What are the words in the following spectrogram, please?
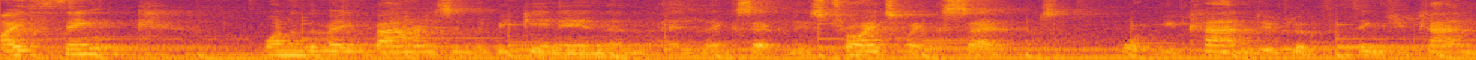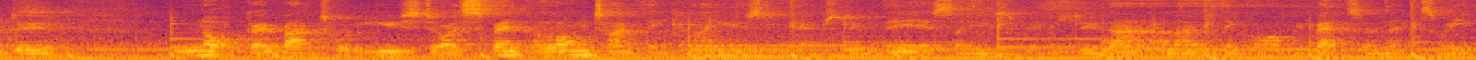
I think one of the main barriers in the beginning and, and accepting is try to accept what you can do, look for things you can do, not go back to what you used to. I spent a long time thinking I used to be able to do this, I used to be able to do that, and I would think, oh, I'll be better next week,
